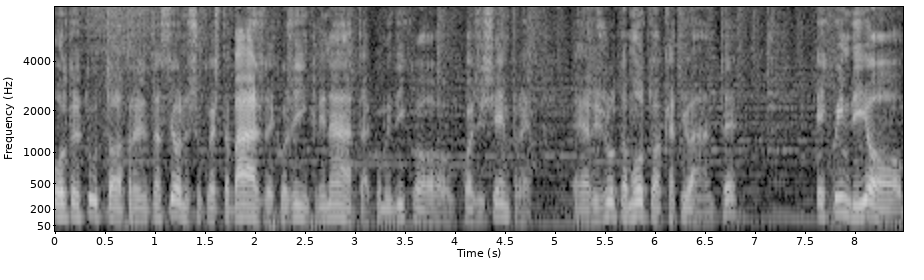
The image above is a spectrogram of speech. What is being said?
Oltretutto la presentazione su questa base così inclinata, come dico quasi sempre, eh, risulta molto accattivante e quindi io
